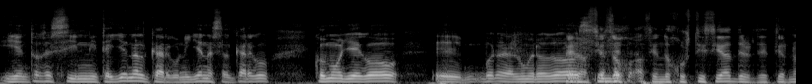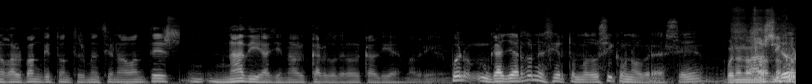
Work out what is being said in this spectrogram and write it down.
Y entonces, si ni te llena el cargo ni llenas el cargo, ¿cómo llegó? Eh, bueno, era el número dos. Pero haciendo, etcétera. haciendo justicia, desde Tierno Galván, que tú antes mencionabas antes, nadie ha llenado el cargo de la alcaldía de Madrid. Bueno, Gallardón, en cierto modo, sí con obras. ¿eh? Bueno, no, Ah, no, sí, no, yo,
